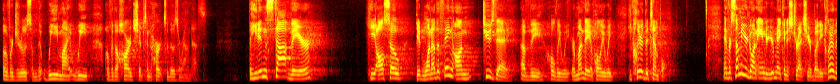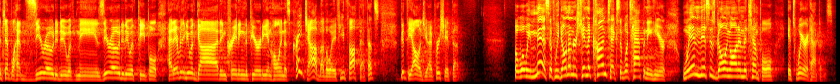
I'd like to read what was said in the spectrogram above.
over Jerusalem that we might weep over the hardships and hurts of those around us. But he didn't stop there. He also did one other thing on Tuesday of the Holy Week, or Monday of Holy Week. He cleared the temple. And for some of you, are going, Andrew, you're making a stretch here, buddy. Clearing the temple had zero to do with me, zero to do with people, had everything to do with God and creating the purity and holiness. Great job, by the way, if you thought that. That's good theology. I appreciate that. But what we miss if we don't understand the context of what's happening here, when this is going on in the temple, it's where it happens.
